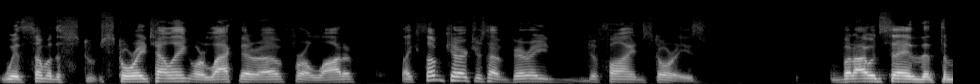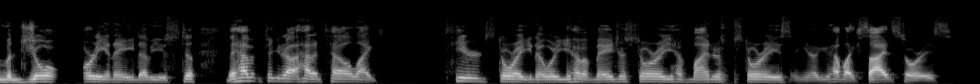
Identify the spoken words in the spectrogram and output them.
with some of the st- storytelling or lack thereof for a lot of like some characters have very defined stories but I would say that the majority in AEW still they haven't figured out how to tell like tiered story, you know, where you have a major story, you have minor stories, and you know, you have like side stories,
